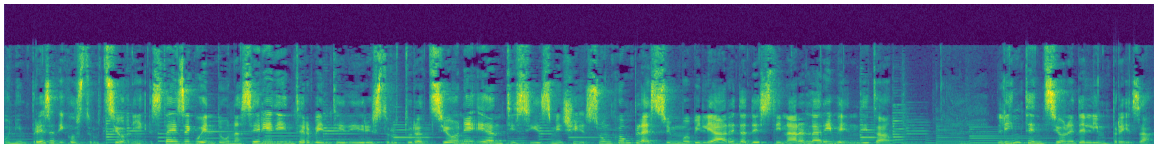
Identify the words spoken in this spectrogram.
Un'impresa di costruzioni sta eseguendo una serie di interventi di ristrutturazione e antisismici su un complesso immobiliare da destinare alla rivendita. L'intenzione dell'impresa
